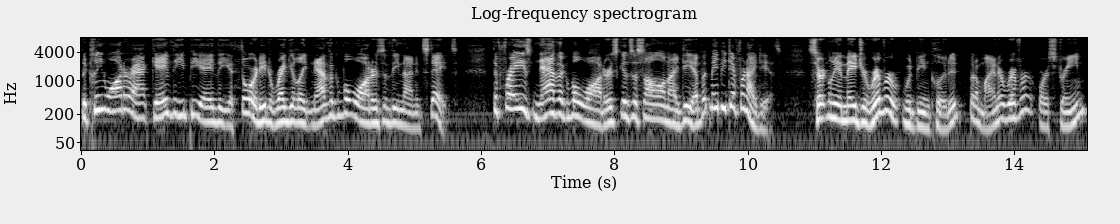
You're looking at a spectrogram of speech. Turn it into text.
The Clean Water Act gave the EPA the authority to regulate navigable waters of the United States. The phrase navigable waters gives us all an idea, but maybe different ideas. Certainly a major river would be included, but a minor river or stream?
